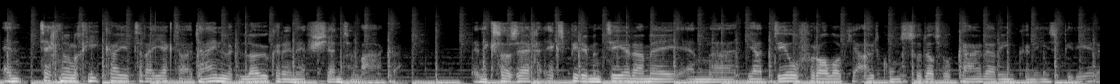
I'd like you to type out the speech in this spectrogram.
En technologie kan je trajecten uiteindelijk leuker en efficiënter maken. En ik zou zeggen, experimenteer daarmee en uh, ja, deel vooral ook je uitkomst, zodat we elkaar daarin kunnen inspireren.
